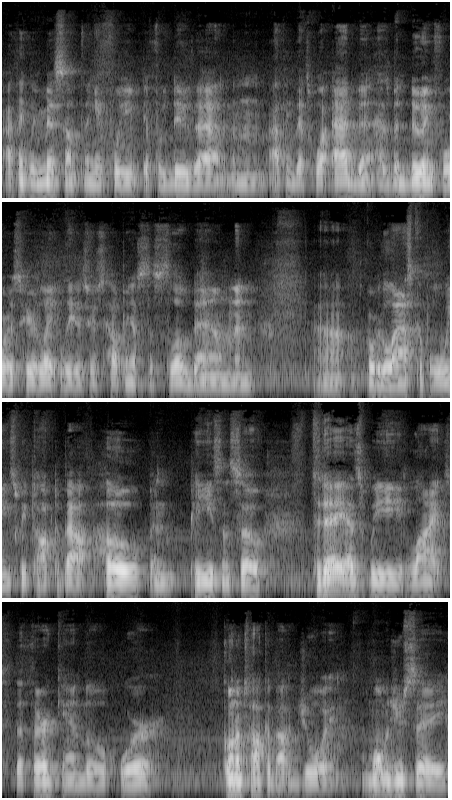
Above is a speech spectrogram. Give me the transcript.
I think we miss something if we if we do that, and I think that's what Advent has been doing for us here lately, is just helping us to slow down. And uh, over the last couple of weeks, we talked about hope and peace, and so today, as we light the third candle, we're going to talk about joy. And what would you say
